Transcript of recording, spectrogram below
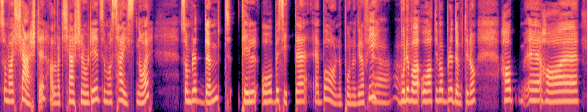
som var kjærester, hadde vært kjærester over tid, som var 16 år, som ble dømt til å besitte eh, barnepornografi. Ja. Det var, og at de var, ble dømt til å ha, eh, ha eh,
